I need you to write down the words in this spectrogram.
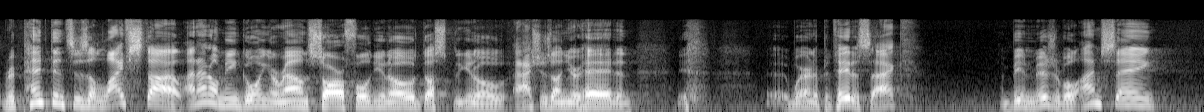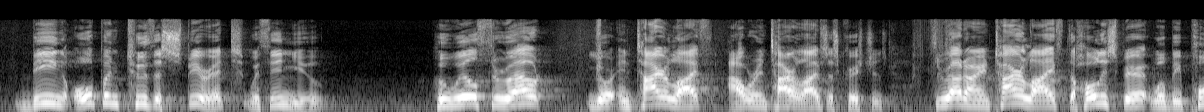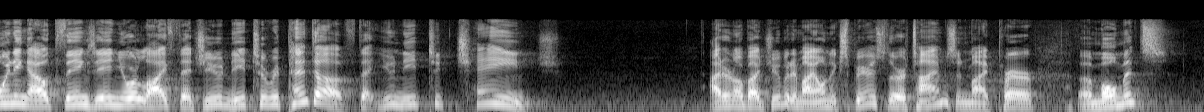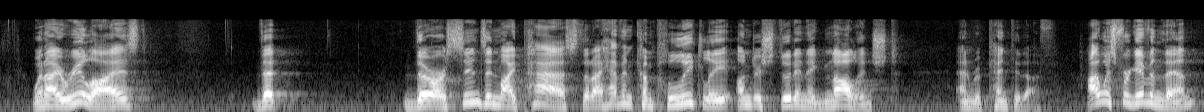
repentance is a lifestyle. And I don't mean going around sorrowful, you know, dust, you know, ashes on your head and wearing a potato sack and being miserable. I'm saying being open to the Spirit within you who will throughout your entire life, our entire lives as Christians, throughout our entire life, the Holy Spirit will be pointing out things in your life that you need to repent of, that you need to change. I don't know about you, but in my own experience, there are times in my prayer uh, moments when I realized that there are sins in my past that I haven't completely understood and acknowledged and repented of. I was forgiven then,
